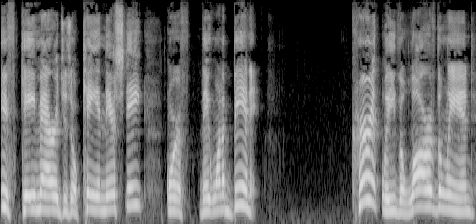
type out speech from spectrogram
if gay marriage is okay in their state or if they want to ban it. Currently, the law of the land,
